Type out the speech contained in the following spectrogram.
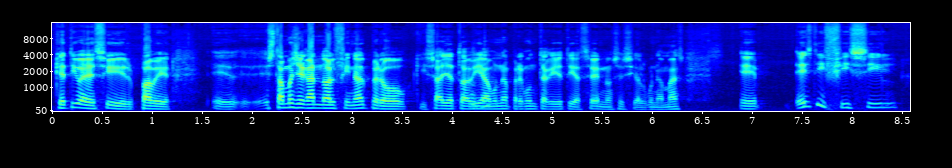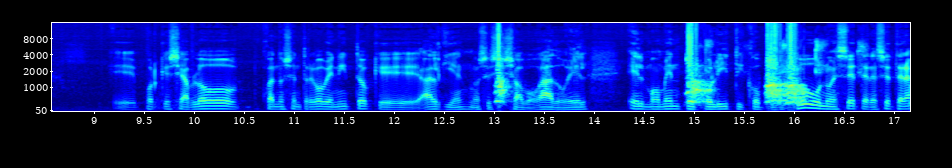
¿Qué te iba a decir, Pavel? Eh, estamos llegando al final, pero quizá haya todavía una pregunta que yo te iba a hacer, no sé si alguna más. es difícil, porque se habló cuando se entregó Benito que alguien, no sé si su abogado, él, el momento político oportuno, etcétera, etcétera.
